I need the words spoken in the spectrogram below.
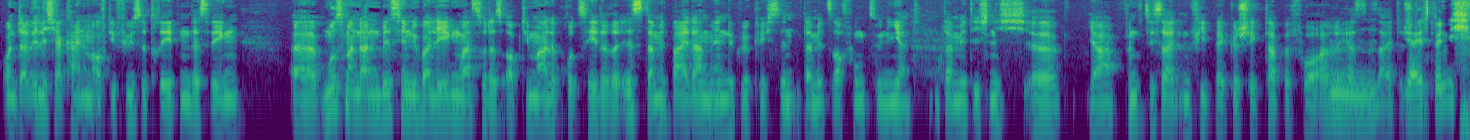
Und da will ich ja keinem auf die Füße treten. Deswegen äh, muss man dann ein bisschen überlegen, was so das optimale Prozedere ist, damit beide am Ende glücklich sind, damit es auch funktioniert. Und damit ich nicht äh, ja 50 Seiten Feedback geschickt habe, bevor eure mhm. erste Seite steht. Ja, jetzt bin ich,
